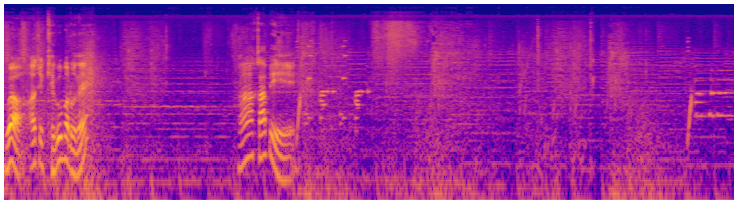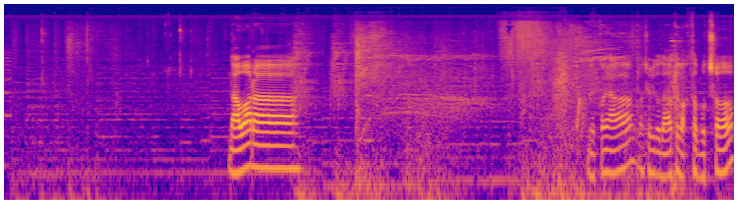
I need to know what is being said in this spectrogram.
뭐야 아직 개구마루네? 아 까비 나와라. 내 거야. 어차피 너 나한테 막타 못쳐.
